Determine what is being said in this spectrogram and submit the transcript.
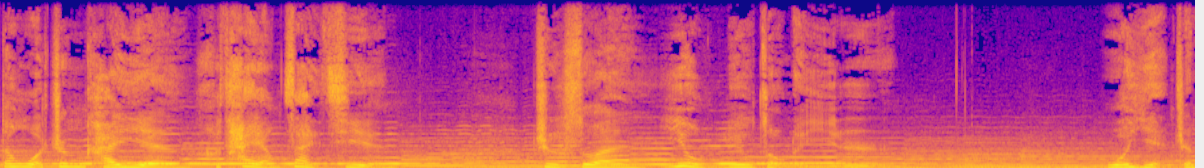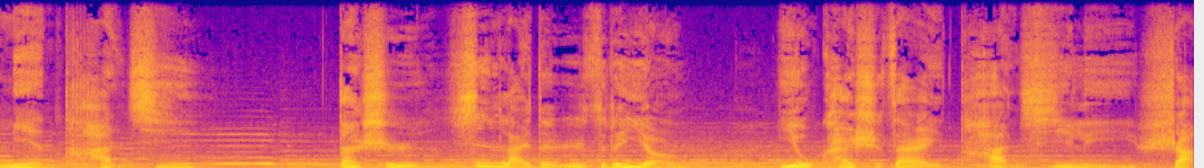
当我睁开眼和太阳再见，这算又溜走了一日。我掩着面叹息。但是新来的日子的影儿，又开始在叹息里闪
